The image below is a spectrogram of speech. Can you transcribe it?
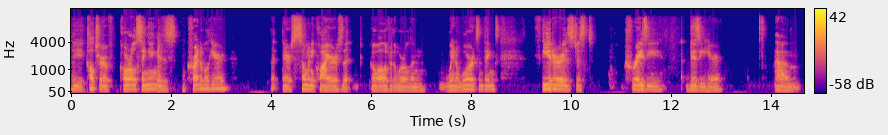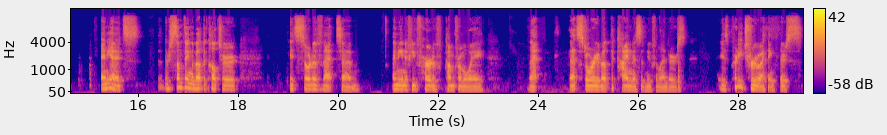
the culture of choral singing is incredible here that there's so many choirs that go all over the world and win awards and things theater is just crazy busy here um, and yeah it's there's something about the culture it's sort of that um, i mean if you've heard of come from away that that story about the kindness of newfoundlanders is pretty true. I think there's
